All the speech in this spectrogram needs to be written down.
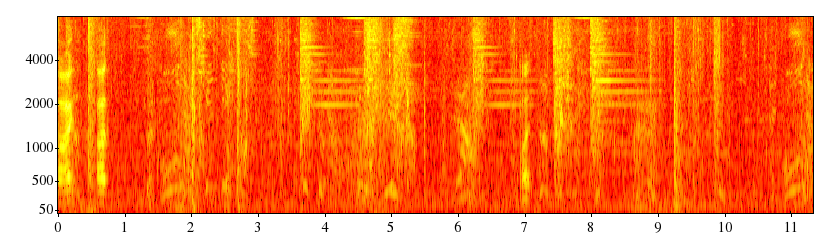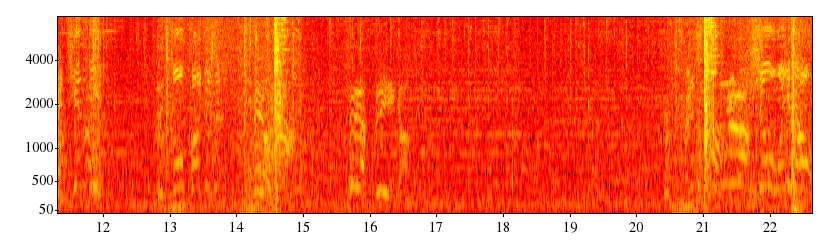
哎，哎，无在天地上。哎。无在天地，不可就是。这样，这样，立个。射我一刀！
